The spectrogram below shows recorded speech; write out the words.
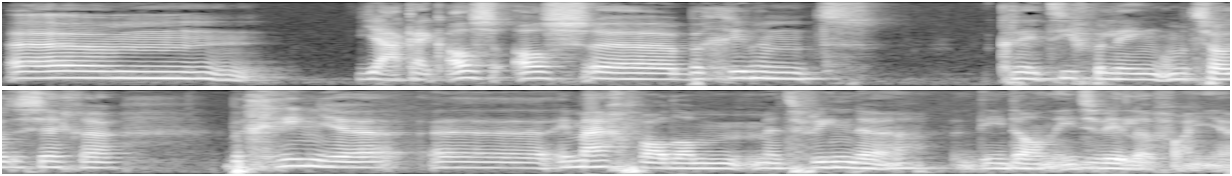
Ehm, ja kijk, als, als beginnend creatieveling, om het zo te zeggen, begin je in mijn geval dan met vrienden die dan iets willen van je.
